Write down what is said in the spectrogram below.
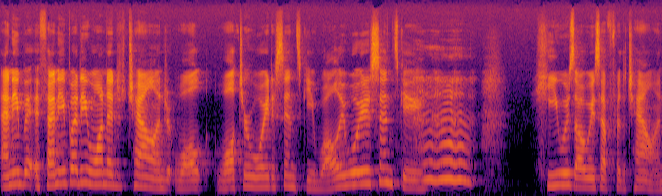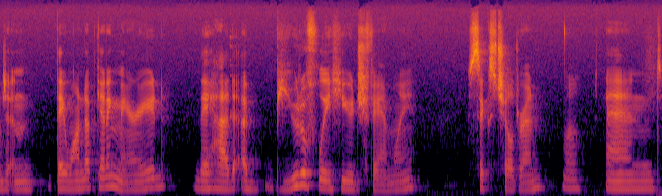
anybody if anybody wanted to challenge Wal- Walter Wojtasinski, Wally Wojtasinski, he was always up for the challenge and they wound up getting married they had a beautifully huge family six children Wow. And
